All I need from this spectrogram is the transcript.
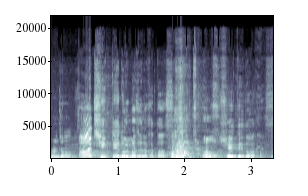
아, 그런 적은 없어. 아, 체육 대회도 얼마 전에 갔다 왔어. 어, 체육 대회도 갔다 왔어.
